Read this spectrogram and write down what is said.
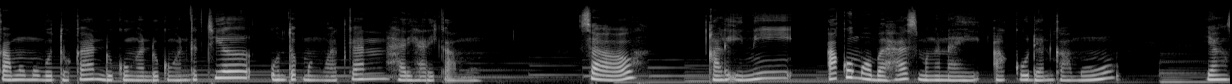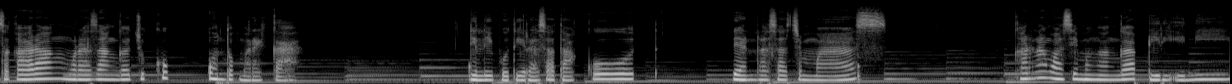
kamu membutuhkan dukungan-dukungan kecil untuk menguatkan hari-hari kamu. So, kali ini aku mau bahas mengenai aku dan kamu yang sekarang merasa nggak cukup untuk mereka. Diliputi rasa takut dan rasa cemas karena masih menganggap diri ini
